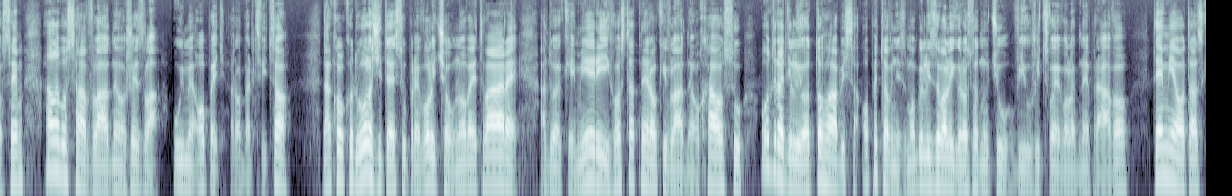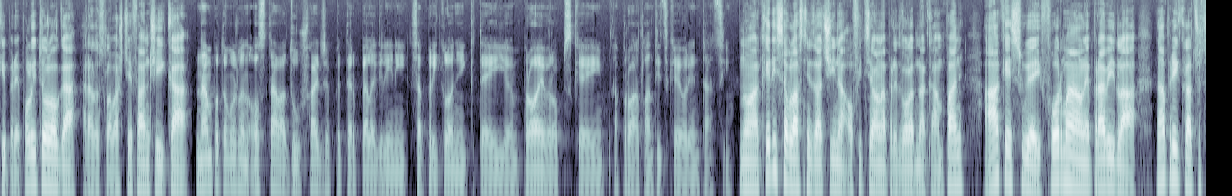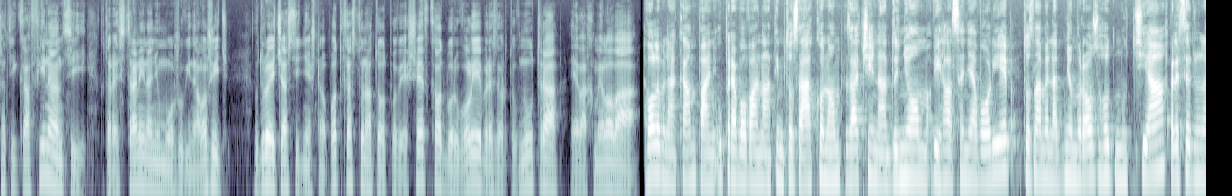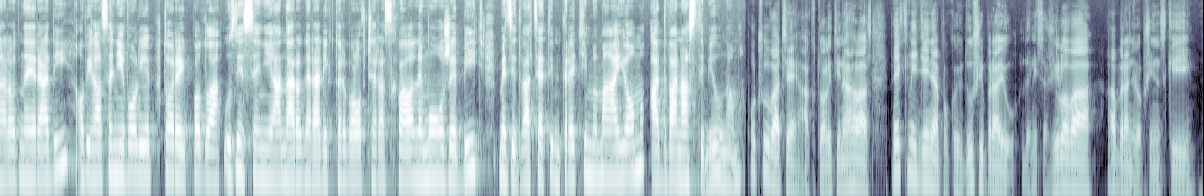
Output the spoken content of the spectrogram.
alebo sa vládneho žezla ujme opäť Robert Fico? Nakoľko dôležité sú pre voličov nové tváre a do akej miery ich ostatné roky vládneho chaosu odradili od toho, aby sa opätovne zmobilizovali k rozhodnutiu využiť svoje volebné právo? Témy a otázky pre politológa Radoslava Štefančíka. Nám potom už len ostáva dúfať, že Peter Pellegrini sa prikloní k tej eh, proevropskej a proatlantickej orientácii. No a kedy sa vlastne začína oficiálna predvolebná kampaň a aké sú jej formálne pravidlá, napríklad čo sa týka financií, ktoré strany na ňu môžu vynaložiť? V druhej časti dnešného podcastu na to odpovie šéfka odboru volieb rezortu vnútra Eva Chmelová. Volebná kampaň upravovaná týmto zákonom začína dňom vyhlásenia volieb, to znamená dňom rozhodnutia predsedu Národnej rady o vyhlásení volieb, ktorej podľa uznesenia Národnej rady, ktoré bolo včera schválené, môže byť medzi 23. májom a 12. júnom. Počúvate aktuality na hlas. Pekný deň a pokoj v duši prajú Denisa Žilová a Brane Robšinský.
